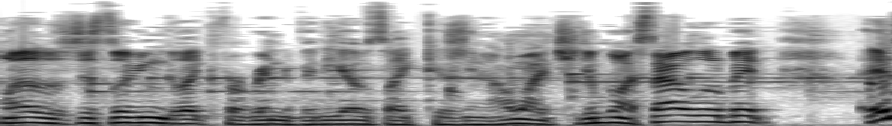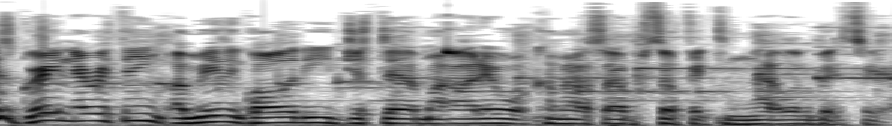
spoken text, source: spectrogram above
well, I was just looking like for random videos, like because you know I want to change my style a little bit. It's great and everything, amazing quality. Just that my audio won't come out, so I'm still fixing that a little bit. So yeah,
